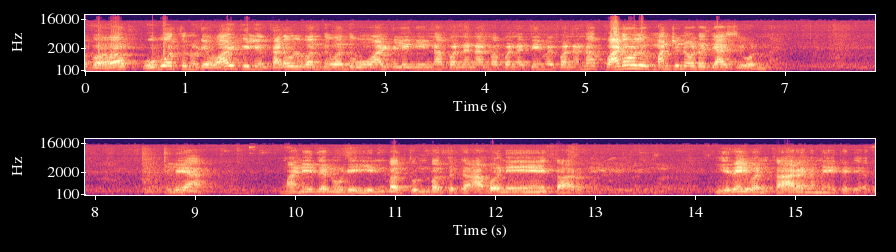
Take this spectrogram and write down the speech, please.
அப்போ ஒவ்வொருத்தனுடைய வாழ்க்கையிலையும் கடவுள் வந்து வந்து உன் வாழ்க்கையில நீ என்ன பண்ண நன்மை பண்ண தீமை பண்ணனா கடவுள் மனுஷனோட ஜாஸ்தி ஒன்று இல்லையா? மனிதனுடைய இன்ப துன்பத்துக்கு அவனே காரணம். இறைவன் காரணமே கிடையாது.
